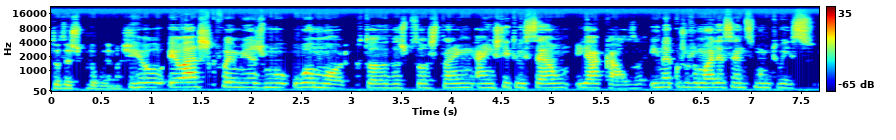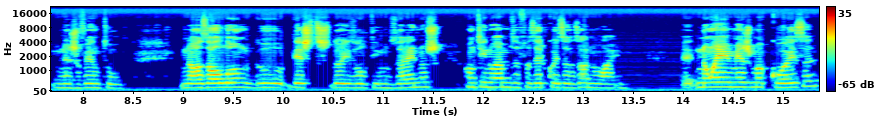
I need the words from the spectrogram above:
todos estes problemas? Eu, eu acho que foi mesmo o amor que todas as pessoas têm à instituição e à causa. E na Cruz Vermelha sente-se muito isso, na juventude. Nós, ao longo do, destes dois últimos anos, continuamos a fazer coisas online. Eh, não é a mesma coisa,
